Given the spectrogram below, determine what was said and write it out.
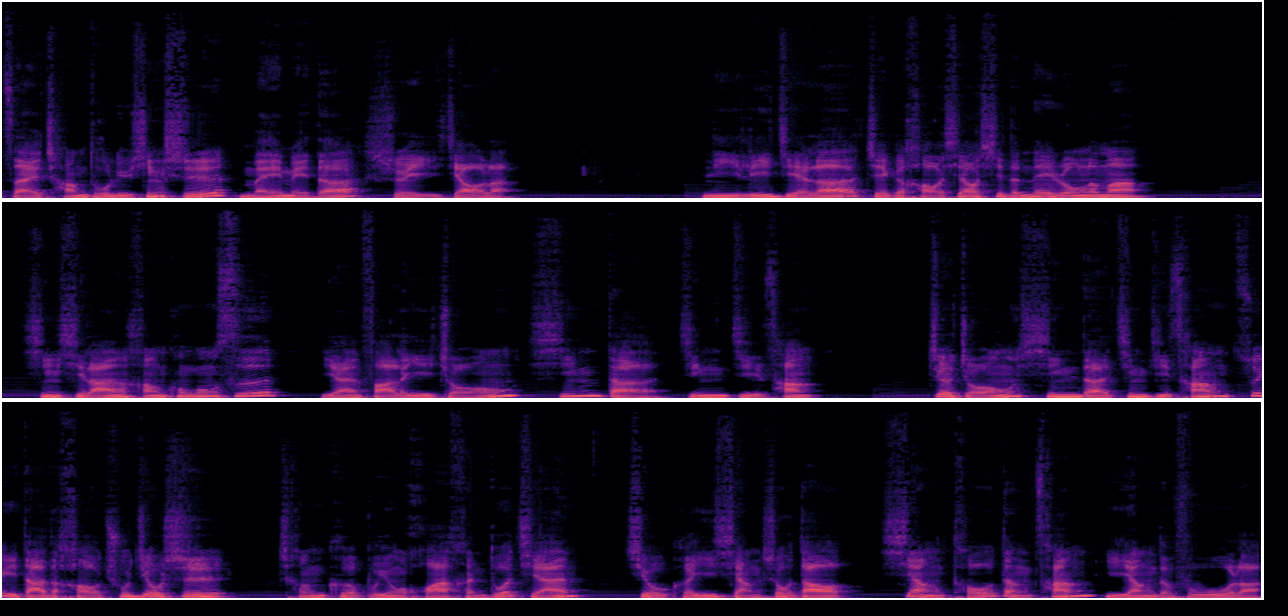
在长途旅行时美美的睡一觉了。你理解了这个好消息的内容了吗？新西兰航空公司。研发了一种新的经济舱，这种新的经济舱最大的好处就是乘客不用花很多钱就可以享受到像头等舱一样的服务了，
